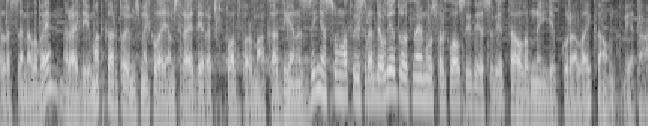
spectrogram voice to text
LSMLV. Raidījuma atkārtojums meklējams raidierakstu platformā kā dienas ziņas, un Latvijas radio lietotnē mūs var klausīties vietā, jebkurā laikā un vietā.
